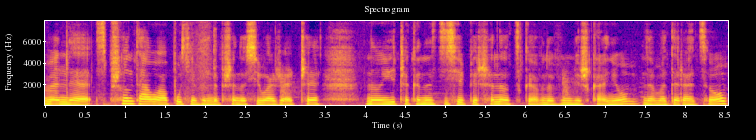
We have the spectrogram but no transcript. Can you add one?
Będę sprzątała, później będę przenosiła rzeczy. No i czeka nas dzisiaj pierwsza nocka w nowym mieszkaniu, na materacu,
